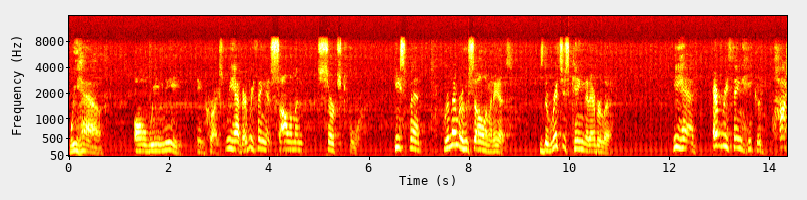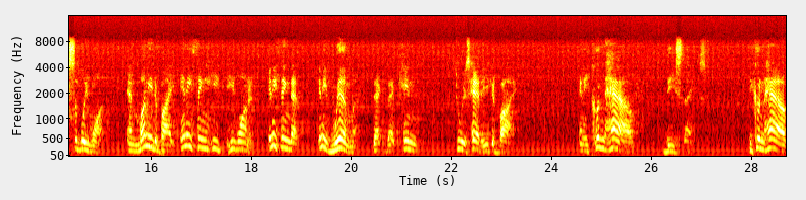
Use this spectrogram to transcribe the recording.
We have all we need in Christ. We have everything that Solomon searched for. He spent, remember who Solomon is. He's the richest king that ever lived. He had everything he could possibly want and money to buy anything he, he wanted, anything that, any whim that, that came his head he could buy. And he couldn't have these things. He couldn't have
